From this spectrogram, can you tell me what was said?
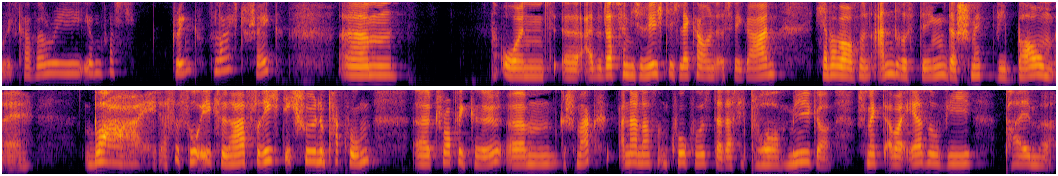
Recovery irgendwas. Drink vielleicht, Shake. Ähm, und äh, also das finde ich richtig lecker und ist vegan. Ich habe aber auch so ein anderes Ding, das schmeckt wie Baum, ey. Boah, ey, das ist so ekelhaft. Richtig schöne Packung. Äh, Tropical ähm, Geschmack, Ananas und Kokos. Da dachte ich, boah, mega. Schmeckt aber eher so wie Palme.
